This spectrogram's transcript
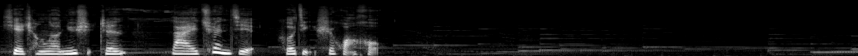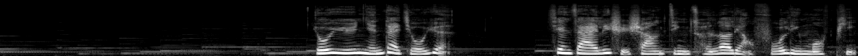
写成了《女史箴》，来劝解。和景氏皇后。由于年代久远现在历史上仅存了两幅临摹品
